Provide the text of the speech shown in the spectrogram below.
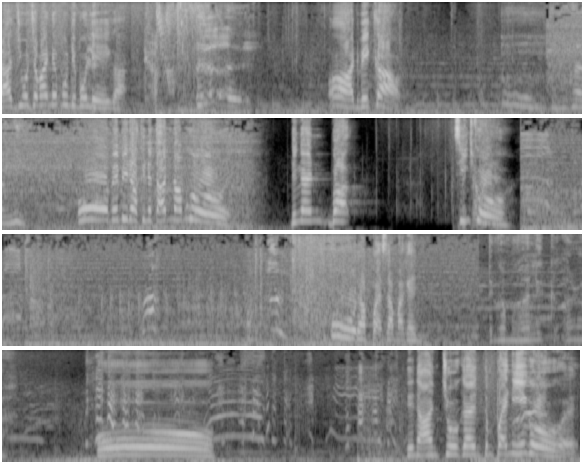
Laju macam mana pun dia boleh juga. Oh ada backup. Oh, maybe dah kena tanam kot. Dengan bug Cinco. Oh, dapat selamatkan. Tengah menghala ke arah Oh. Dia nak hancurkan tempat ni kot.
